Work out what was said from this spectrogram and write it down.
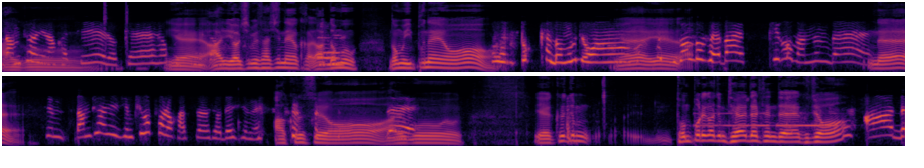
남편이랑 아이고. 같이 이렇게 하고 예. 있습니다. 아, 열심히 사시네요. 아, 네. 너무 너무 이쁘네요. 어, 어떡해. 너무 좋아. 예, 예. 부산도 배달 픽업 왔는데 네. 지금 남편이 지금 픽업하러 갔어요. 저 대신에. 아, 그랬어요. 네. 아이고. 예, 그 좀 돈벌이가 좀 돼야 될 텐데. 그죠? 아, 네.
